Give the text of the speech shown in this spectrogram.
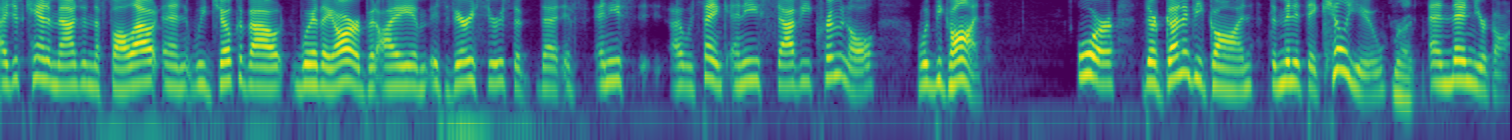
I just can't imagine the fallout. And we joke about where they are, but I am. It's very serious that that if any, I would think any savvy criminal would be gone or they're gonna be gone the minute they kill you, Right. and then you're gone.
